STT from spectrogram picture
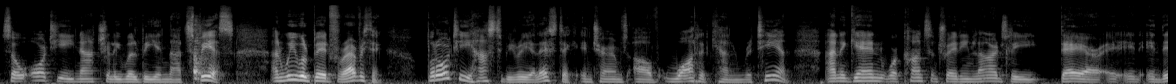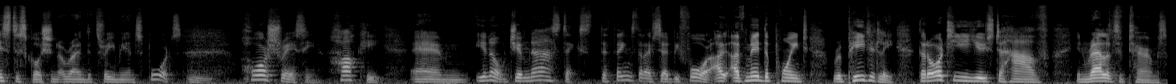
So RTE naturally will be in that space and we will bid for everything. But RTE has to be realistic in terms of what it can retain. And again, we're concentrating largely there in, in this discussion around the three main sports. Mm horse racing, hockey, um, you know, gymnastics, the things that I've said before. I, have made the point repeatedly that RTE used to have, in relative terms,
